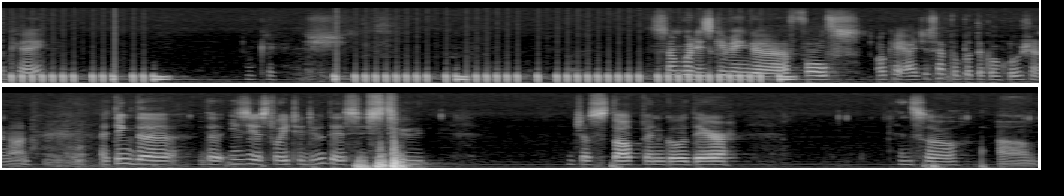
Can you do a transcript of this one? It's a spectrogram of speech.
Okay. Okay. Somebody's giving a false, okay, I just have to put the conclusion on. I think the, the easiest way to do this is to just stop and go there. And so, um,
